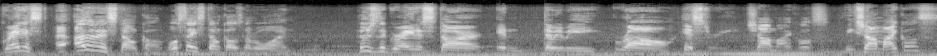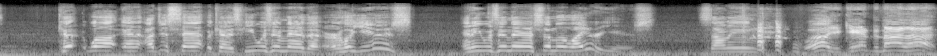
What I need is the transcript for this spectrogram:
greatest uh, other than Stone Cold, we'll say Stone Cold's number one. Who's the greatest star in WWE Raw history? Shawn Michaels. You think Shawn Michaels? Well, and I just say it because he was in there the early years, and he was in there some of the later years. So I mean, Well, you can't deny that.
